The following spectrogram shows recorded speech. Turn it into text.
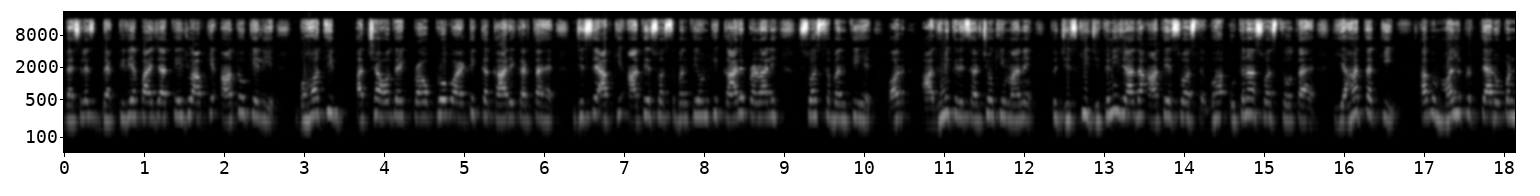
bacillus bacteria पाई जाती है, जो आपके आंतों के लिए बहुत ही अच्छा होता है, एक प्रोबायोटिक का कार्य करता है, जिससे आपकी आंतें स्वस्थ बनती है, उनकी कार्य प्रणाली स्वस्थ बनती है, और आधुनिक रिसर्चों की माने तो जिसकी जितनी ज़्यादा आंतें स्वस्थ, वह उतना स्वस्थ होता है। यहाँ तक कि अब मल प्रत्यारोपण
